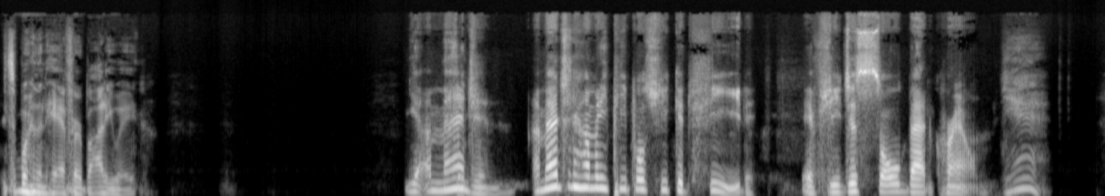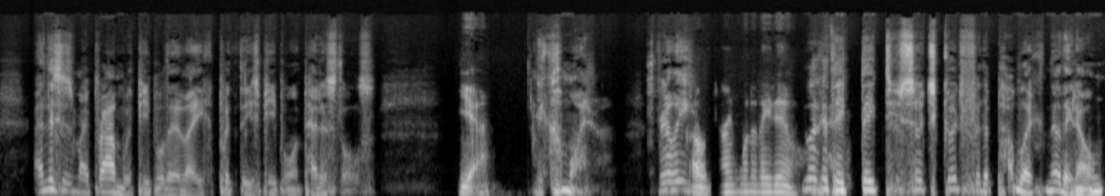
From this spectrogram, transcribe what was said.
it's more than half her body weight. Yeah, imagine, imagine how many people she could feed if she just sold that crown. Yeah. And this is my problem with people that like put these people on pedestals. Yeah. Like, come on. Really? Oh, what do they do? Look at they they do such good for the public. No, they don't.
